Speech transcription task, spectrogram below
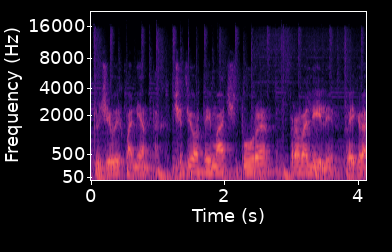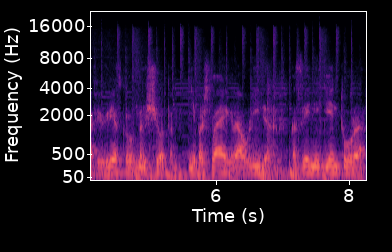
в ключевых моментах. Четвертый матч тура провалили, проиграв игре с крупным счетом. Не пошла игра у лидеров. Последний день тура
